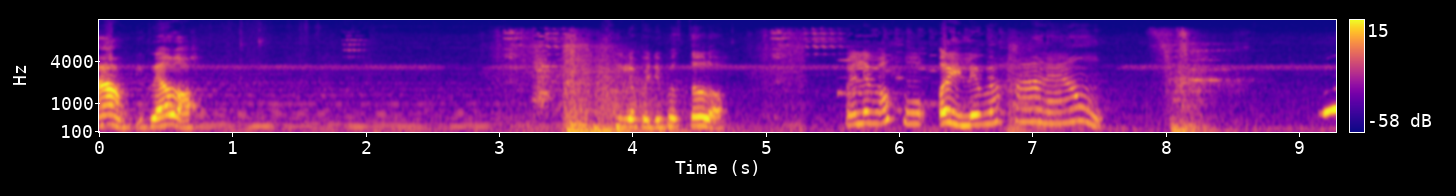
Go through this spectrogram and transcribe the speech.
อ้าว อีกแล้วเหรอที่เราไปดิโพสเตอร์เหรอเฮ้ยเลเวลหกเอ้ยเลเวลห้าแล้ววู้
